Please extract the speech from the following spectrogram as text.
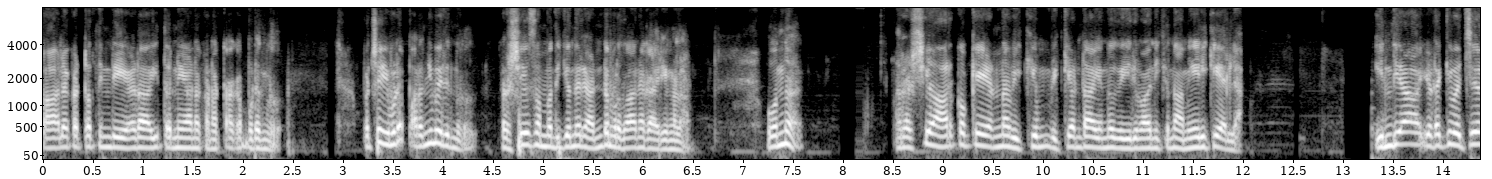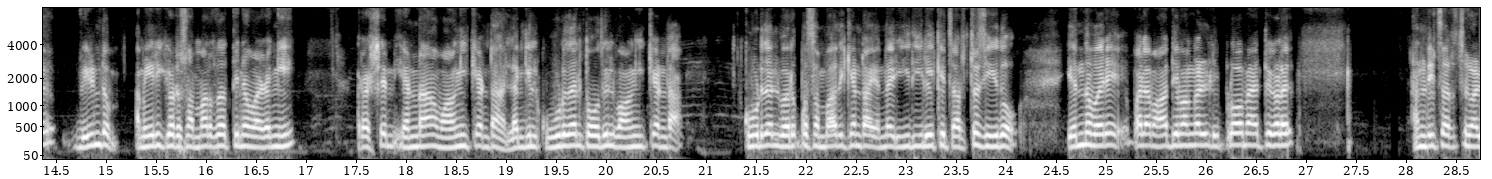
കാലഘട്ടത്തിന്റെ ഏടായി തന്നെയാണ് കണക്കാക്കപ്പെടുന്നത്. പക്ഷേ ഇവിടെ പറഞ്ഞു വരുന്നത് റഷ്യയെ സംബന്ധിക്കുന്ന രണ്ട് പ്രധാന കാര്യങ്ങളാണ്. ഒന്ന് റഷ്യ ആർക്കൊക്കെ എണ്ണ വിൽക്കും വിൽക്കേണ്ട എന്ന് തീരുമാനിക്കുന്ന അമേരിക്കയല്ല. ഇന്ത്യ ഇടയ്ക്ക് വെച്ച് വീണ്ടും അമേരിക്കയുടെ സമ്മർദ്ദത്തിന് വഴങ്ങി റഷ്യൻ എണ്ണ വാങ്ങിക്കേണ്ട അല്ലെങ്കിൽ കൂടുതൽ തോതിൽ വാങ്ങിക്കേണ്ട കൂടുതൽ വെറുപ്പ് സമ്പാദിക്കേണ്ട എന്ന രീതിയിലേക്ക് ചർച്ച ചെയ്തോ. എന്ന് വരെ പല മാധ്യമങ്ങൾ ഡിപ്ലോമാറ്റുകൾ അന്തി ചർച്ചകൾ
